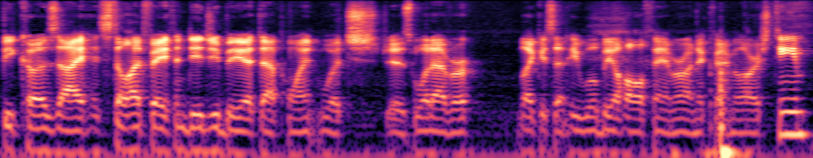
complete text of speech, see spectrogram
because I still had faith in DGB at that point, which is whatever. Like I said, he will be a Hall of Famer on Nick Famulari's team.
